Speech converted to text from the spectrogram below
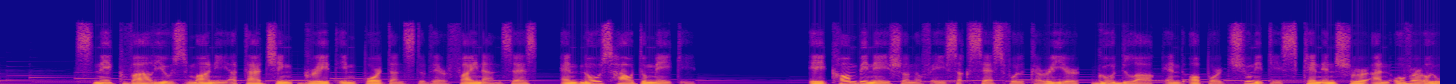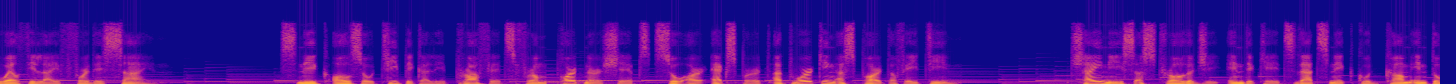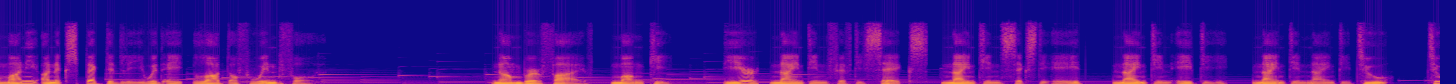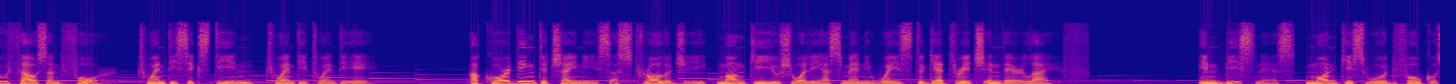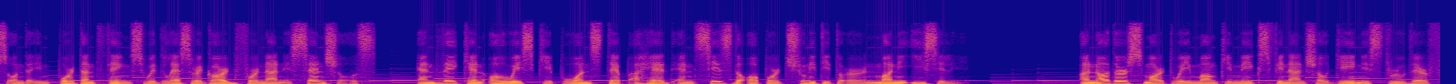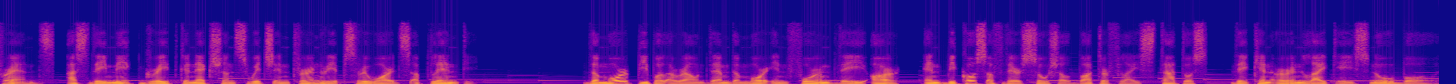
Snake values money attaching great importance to their finances, and knows how to make it. A combination of a successful career, good luck and opportunities can ensure an overall wealthy life for this sign. Snake also typically profits from partnerships so are expert at working as part of a team. Chinese astrology indicates that snake could come into money unexpectedly with a lot of windfall. Number 5. Monkey Year 1956, 1968, 1980, 1992, 2004, 2016, 2028. According to Chinese astrology, monkey usually has many ways to get rich in their life. In business, monkeys would focus on the important things with less regard for non-essentials, and they can always keep one step ahead and seize the opportunity to earn money easily. Another smart way Monkey makes financial gain is through their friends, as they make great connections which in turn reaps rewards aplenty. The more people around them the more informed they are, and because of their social butterfly status, they can earn like a snowball.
